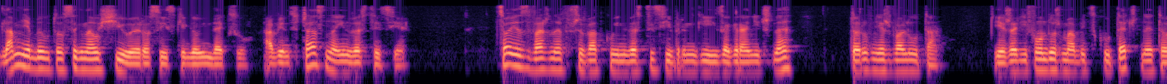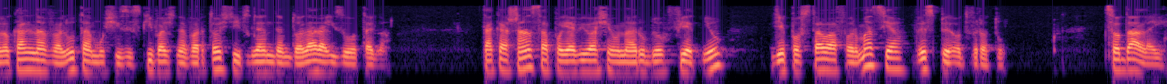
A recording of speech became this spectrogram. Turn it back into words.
Dla mnie był to sygnał siły rosyjskiego indeksu, a więc czas na inwestycje. Co jest ważne w przypadku inwestycji w rynki zagraniczne, to również waluta. Jeżeli fundusz ma być skuteczny, to lokalna waluta musi zyskiwać na wartości względem dolara i złotego. Taka szansa pojawiła się na rublu w kwietniu, gdzie powstała formacja wyspy odwrotu. Co dalej?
